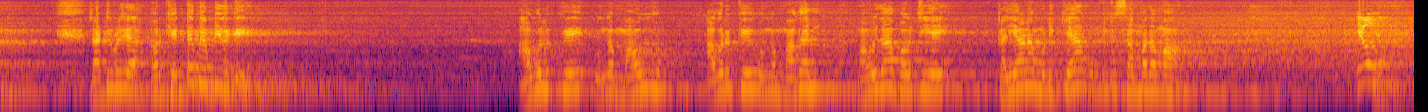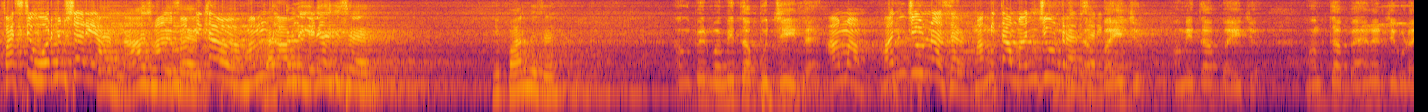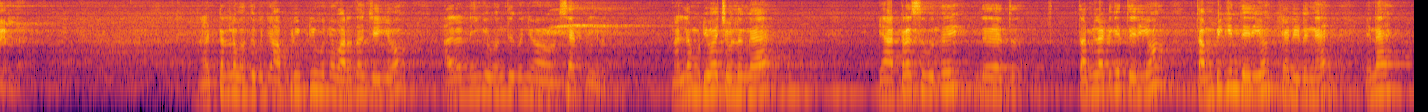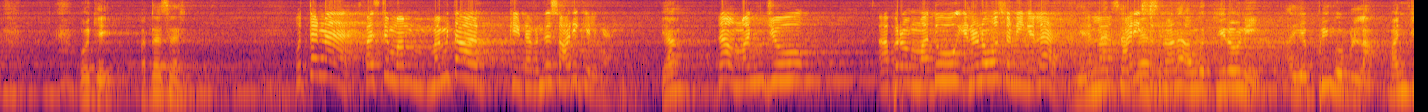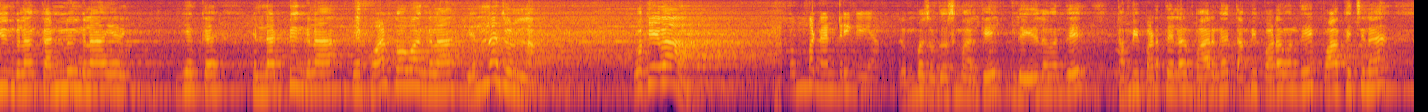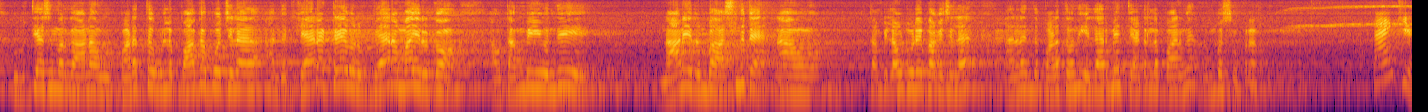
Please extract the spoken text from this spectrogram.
ரட்டர் படிச்சு அவர் கெட்டப்பு எப்படி இருக்கு? அவளுக்கு உங்கள் மவு அவருக்கு உங்கள் மகள் மவுதா பௌஜியை கல்யாணம் முடிக்க உங்களுக்கு சம்மதமா? யோ ஃபர்ஸ்ட் ஒரு நிமிஷம் நான் சொல்றேன் சார். நீ பாருங்க சார். அவங்க பேர் மமிதா புஜ்ஜி இல்ல. ஆமா மஞ்சுன்னா சார். மமிதா மஞ்சுன்றாரு சார். பைஜு மமிதா பைஜு. மம்தா பானர்ஜி கூட இல்லை. லெட்டரில் வந்து கொஞ்சம் அப்படி இப்படி கொஞ்சம் வரதான் செய்யும். அதில் நீங்கள் வந்து கொஞ்சம் ஷேர் பண்ணிடுங்க நல்ல முடிவாக சொல்லுங்கள் என் அட்ரஸ் வந்து இந்த தமிழ்நாட்டுக்கே தெரியும். தம்பிக்கும் தெரியும். கேட்டுடுங்க. என்ன? ஓகே. பட்டா சார். முத்தண்ண ஃபர்ஸ்ட் மம் மமிதா கிட்ட வந்து சாரி கேளுங்க. ஏன்? நான் மஞ்சு அப்புறம் மது என்னென்னவோ சொன்னீங்கல்ல. என்னத்தை சாரி பேசினாலும் அவங்க கிரோனி எப்படியும் கூப்பிடலாம். மஞ்சுங்களாம் கண்ணுங்களாம் என் க என் லட்டுங்களாம் என் பால்கோவாங்களாம் எல்லாம் சொல்லலாம். ஓகேவா? ரொம்ப நன்றிங்க ஐயா. ரொம்ப சந்தோஷமா இருக்கு. இந்த இதில் வந்து தம்பி படத்தை எல்லாரும் பாருங்க. தம்பி படம் வந்து பார்க்கச்சில ஒரு வித்தியாசமா இருக்கும். ஆனால் ஒரு படத்தை உள்ள பார்க்க போச்சுல அந்த கேரக்டரே ஒரு வேற மாதிரி இருக்கும். அவன் தம்பி வந்து நானே ரொம்ப அசந்துட்டேன். நான் தம்பி லவ் டுடே பார்க்கச்சில. அதனால் இந்த படத்தை வந்து எல்லாருமே தியேட்டரில் பாருங்க. ரொம்ப சூப்பராக இருக்கும். தேங்க்யூ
